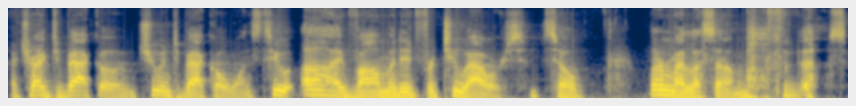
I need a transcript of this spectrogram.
I tried tobacco, chewing tobacco once too. Ugh, I vomited for two hours. So learned my lesson on both of those.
